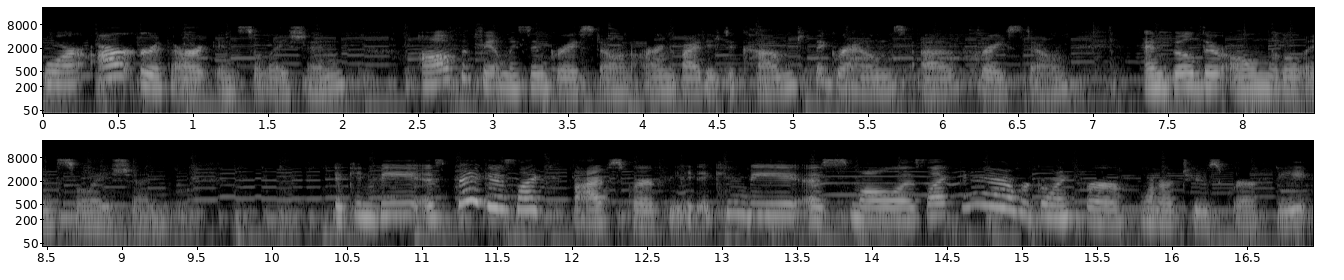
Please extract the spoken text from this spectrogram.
For our Earth Art installation, all the families in Greystone are invited to come to the grounds of Greystone and build their own little installation. It can be as big as like five square feet. It can be as small as like, yeah, we're going for one or two square feet.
